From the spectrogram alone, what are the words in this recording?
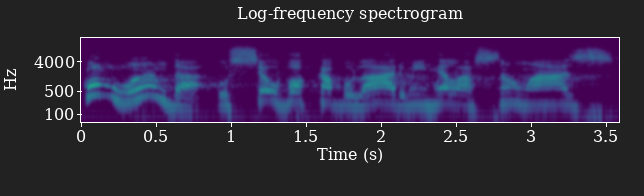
Como anda o seu vocabulário em relação às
